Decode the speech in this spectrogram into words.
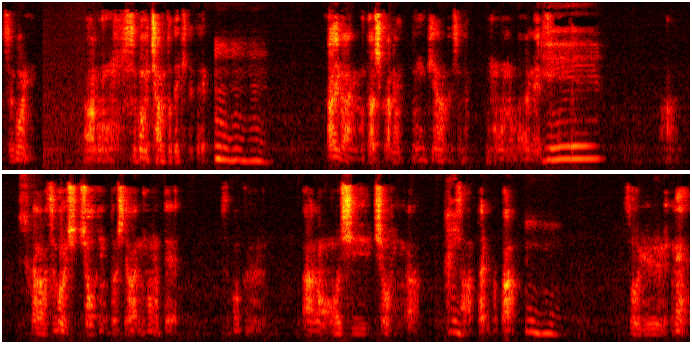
すごい、あの、すごいちゃんとできてて、うん。うんうんうん。海外にも確かね、人気なんですよね。日本のマヨネーズ。へえ。はいだからすごい商品としては日本って、すごく、あの、美味しい商品がはいたくさん。あったりとか、うんうん。そういうね、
